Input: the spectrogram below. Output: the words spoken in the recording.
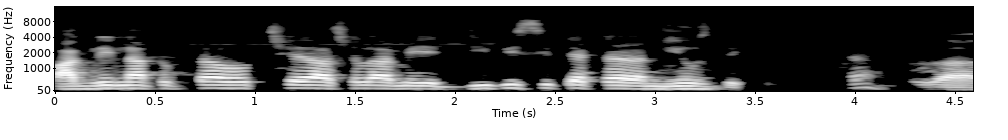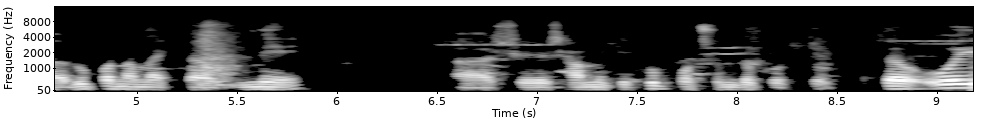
পাগলি নাটকটা হচ্ছে আসলে আমি ডিবিসিতে একটা নিউজ দেখি হ্যাঁ? রূপা নামে একটা মেয়ে সে স্বামীকে খুব পছন্দ করতো। তো ওই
